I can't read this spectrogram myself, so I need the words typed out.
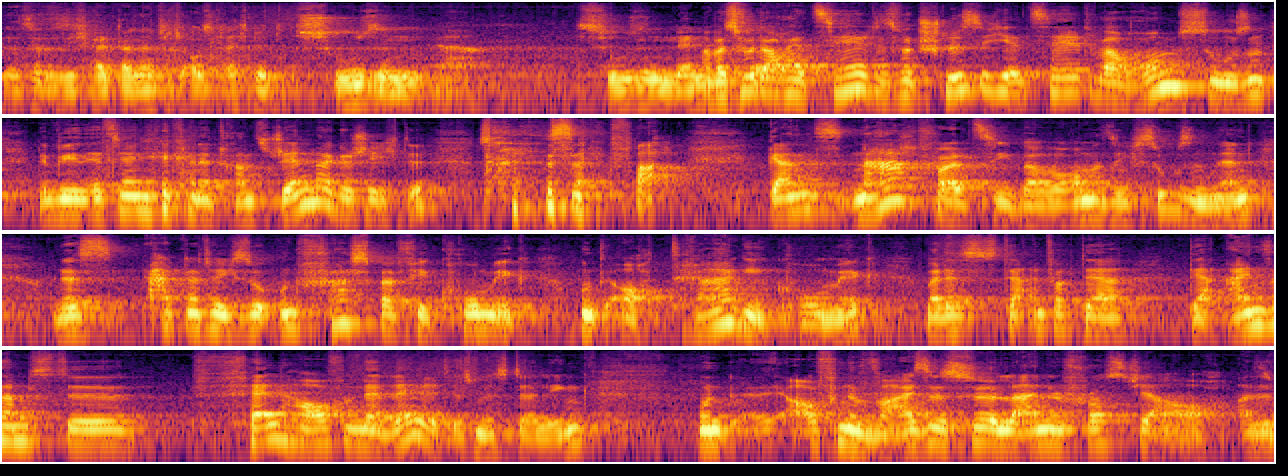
dass er sich halt dann natürlich ausgerechnet Susan, Ja. Susan nennt. Aber es wird auch erzählt, es wird schlüssig erzählt, warum Susan, denn wir erzählen hier keine Transgender-Geschichte, sondern es ist einfach ganz nachvollziehbar, warum er sich Susan nennt. Und das hat natürlich so unfassbar viel Komik und auch Tragikomik, weil das ist der, einfach der, der einsamste Fellhaufen der Welt, ist Mr. Link. Und äh, auf eine Weise Sir Lionel Frost ja auch. Also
